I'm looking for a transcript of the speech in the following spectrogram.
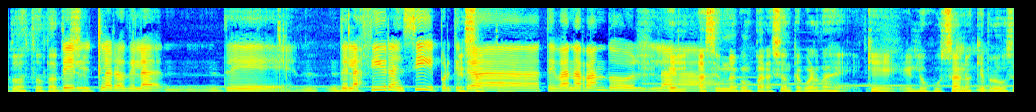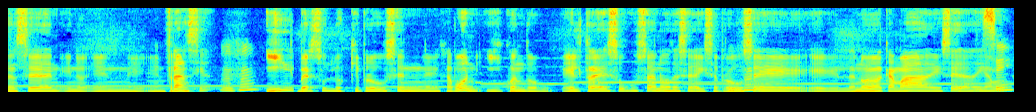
todos estos datos. del, sí. claro, de la de, de la fibra en sí, porque te va, te va narrando la. Él hace una comparación, ¿te acuerdas? Eh, Que eh, los gusanos que producen seda en, en- en- en Francia y versus los que producen en Japón. Y cuando él trae esos gusanos de seda y se produce eh, la nueva camada de seda, digamos, Sí.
